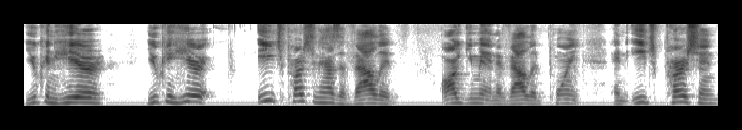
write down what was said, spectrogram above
you can hear you can hear each person has a valid argument and a valid point, and each person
